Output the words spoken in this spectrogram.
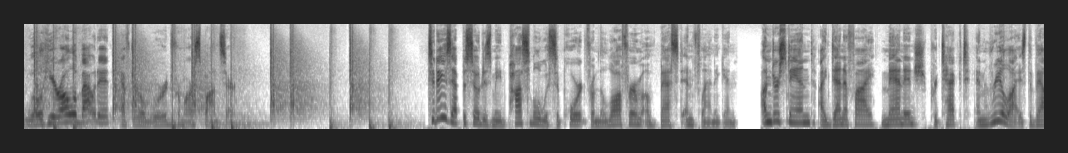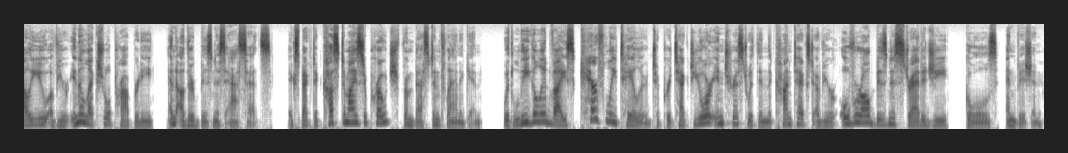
We'll hear all about it after a word from our sponsor. Today's episode is made possible with support from the law firm of Best and Flanagan. Understand, identify, manage, protect, and realize the value of your intellectual property and other business assets. Expect a customized approach from Best and Flanagan with legal advice carefully tailored to protect your interest within the context of your overall business strategy, goals, and vision.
